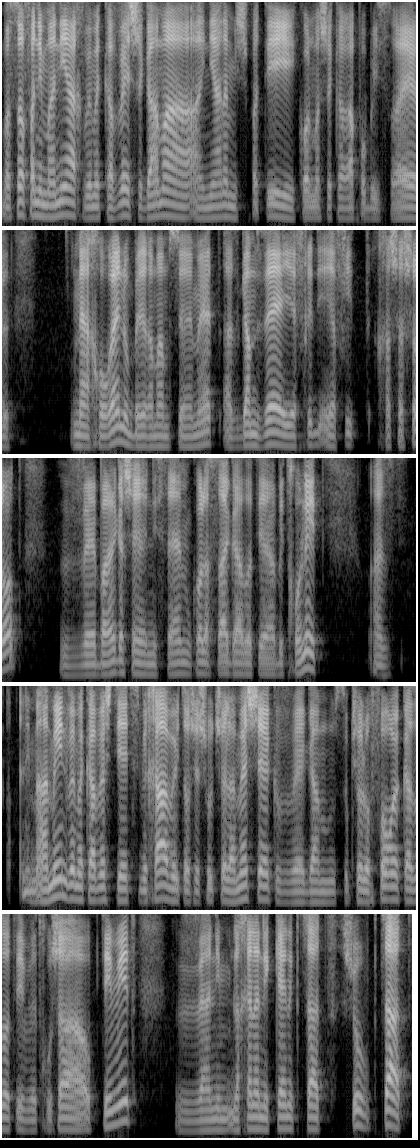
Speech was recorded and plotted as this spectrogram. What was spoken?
בסוף אני מניח ומקווה שגם העניין המשפטי, כל מה שקרה פה בישראל, מאחורינו ברמה מסוימת, אז גם זה יפיט חששות, וברגע שנסיים עם כל הסאגה הזאת הביטחונית, אז אני מאמין ומקווה שתהיה צמיחה והתאוששות של המשק, וגם סוג של אופוריה כזאת ותחושה אופטימית, ולכן אני כן קצת, שוב, קצת,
